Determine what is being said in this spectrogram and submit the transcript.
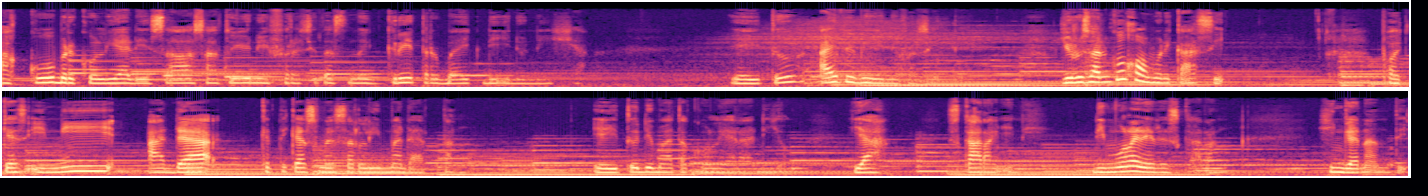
Aku berkuliah di salah satu universitas negeri terbaik di Indonesia Yaitu IPB University. Jurusanku komunikasi. Podcast ini ada ketika semester 5 datang yaitu di mata kuliah radio. Ya, sekarang ini. Dimulai dari sekarang hingga nanti.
